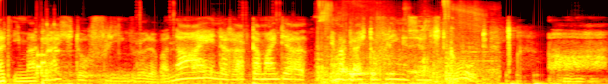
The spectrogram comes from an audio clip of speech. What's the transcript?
Halt immer gleich durchfliegen würde. Aber nein, der Charakter meint ja, immer gleich durchfliegen ist ja nicht gut. Ah.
